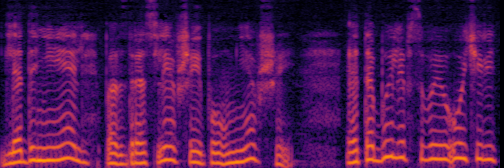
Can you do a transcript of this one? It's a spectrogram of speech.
Для Даниэль, повзрослевшей и поумневшей, это были, в свою очередь,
